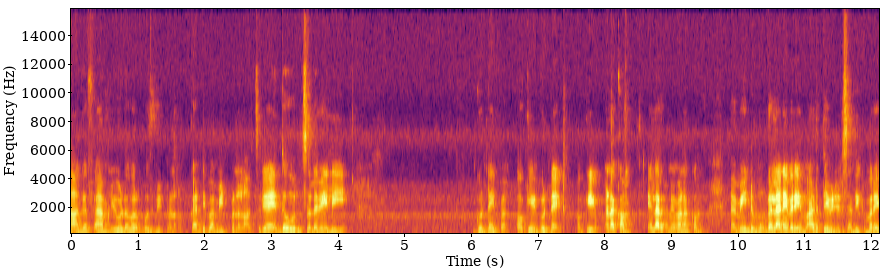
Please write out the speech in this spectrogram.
நாங்கள் ஃபேமிலியோடு வரும்போது மீட் பண்ணலாம். கண்டிப்பாக மீட் பண்ணலாம். சரியா? எந்த ஊர்னு சொல்லவே இல்லையே. Good night ma'am okay good night okay வணக்கம். எல்லாருக்குமே வணக்கம். மீண்டும் உங்கள் அனைவரையும் அடுத்த வீடியோவில் சந்திக்கும் வரை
